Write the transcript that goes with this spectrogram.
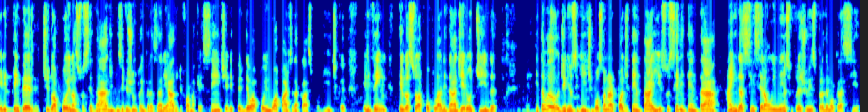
ele tem perdido apoio na sociedade, inclusive junto ao empresariado de forma crescente, ele perdeu apoio em boa parte da classe política, ele vem tendo a sua popularidade erodida. Então eu diria o seguinte: Bolsonaro pode tentar isso, se ele tentar, ainda assim será um imenso prejuízo para a democracia.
